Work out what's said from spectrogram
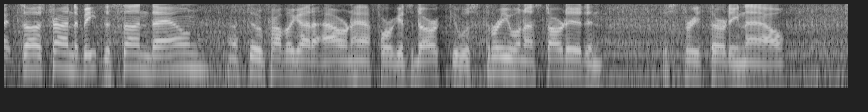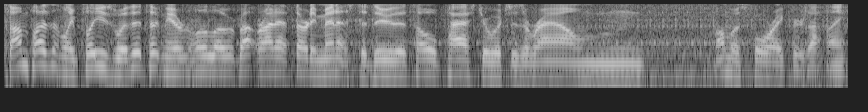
Alright, so I was trying to beat the sun down. I still probably got an hour and a half before it gets dark. It was 3 when I started and it's 3.30 now. So I'm pleasantly pleased with it. it. Took me a little over, about right at 30 minutes to do this whole pasture, which is around almost four acres, I think.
